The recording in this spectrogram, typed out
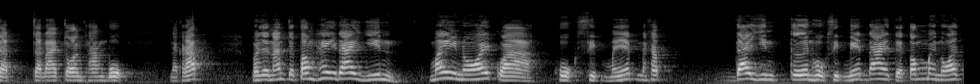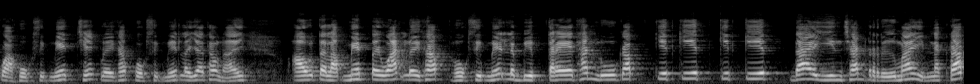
ญัติจราจรทางบกนะครับ เพราะฉะนั้นจะต้องให้ได้ยินไม่น้อยกว่า 60 เมตรนะครับ ได้ยินเกิน 60 เมตรได้ แต่ต้องไม่น้อยกว่า 60 เมตร เช็คเลยครับ 60 เมตรระยะเท่าไหน เอาตลับเมตรไปวัดเลยครับ 60 เมตรระบีบแตรท่านดูครับกีดกีดกีดกีดได้ยินชัดหรือไม่นะครับ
